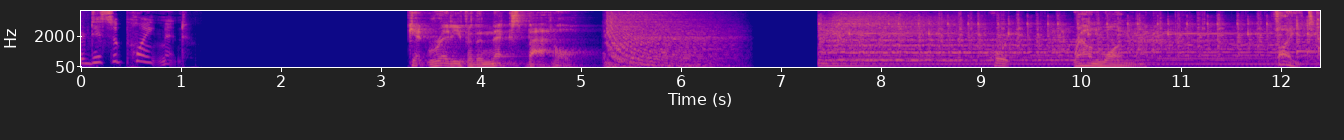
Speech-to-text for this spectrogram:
Utter disappointment. Get ready for the next battle. Round one. Fight.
